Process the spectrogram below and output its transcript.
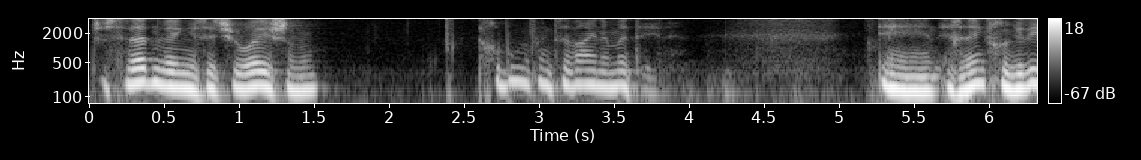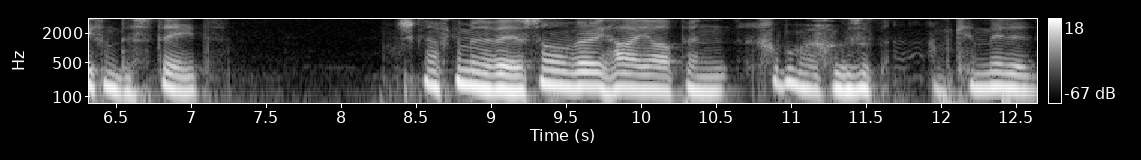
just reden wegen der Situation. Ich habe angefangen zu weinen mit ihr. Und ich denke, ich habe geriefen der State, Ich kann in der Welt, someone very high up, and ich habe mir gesagt, I'm committed,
